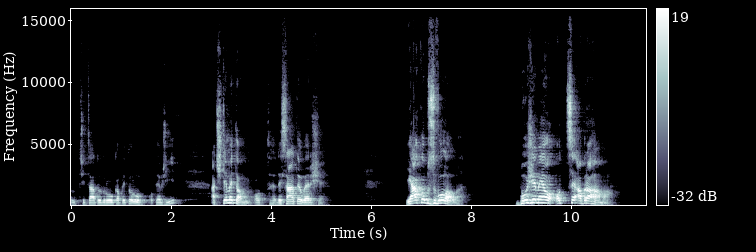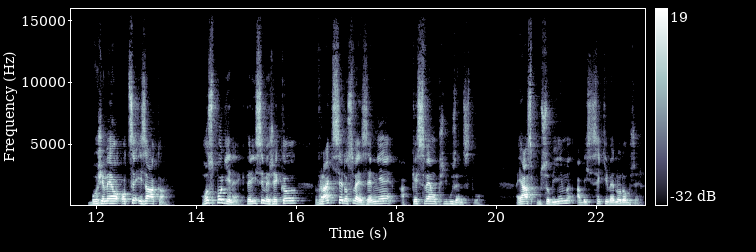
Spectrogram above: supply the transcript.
tu 32. kapitolu otevřít. A čteme tam od 10. verše. Jákob zvolal, Bože mého otce Abrahama, Bože mého otce Izáka, hospodine, který si mi řekl, vrať se do své země a ke svému příbuzenstvu. a já způsobím, aby se ti vedlo dobře.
